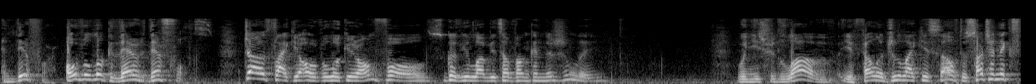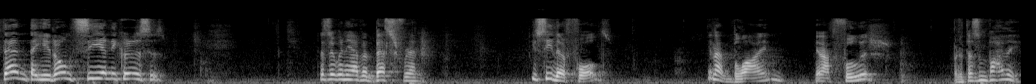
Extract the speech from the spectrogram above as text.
And therefore, overlook their, their faults. Just like you overlook your own faults because you love yourself unconditionally. When you should love your fellow Jew like yourself to such an extent that you don't see any criticism. Just like when you have a best friend. You see their faults. You're not blind. You're not foolish. But it doesn't bother you.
